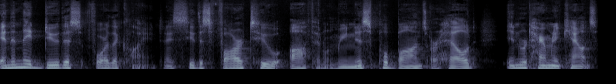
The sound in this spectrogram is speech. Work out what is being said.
And then they do this for the client. And I see this far too often when municipal bonds are held in retirement accounts,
